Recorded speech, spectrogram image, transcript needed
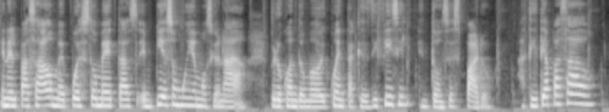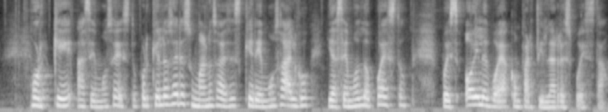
En el pasado me he puesto metas, empiezo muy emocionada, pero cuando me doy cuenta que es difícil, entonces paro. ¿A ti te ha pasado? ¿Por qué hacemos esto? ¿Por qué los seres humanos a veces queremos algo y hacemos lo opuesto? Pues hoy les voy a compartir la respuesta.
